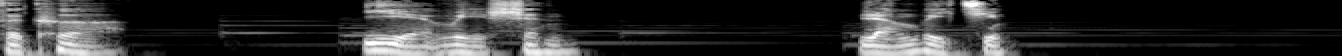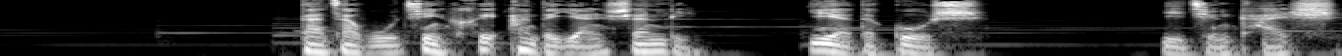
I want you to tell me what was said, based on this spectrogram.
此刻，夜未深，人未静，但在无尽黑暗的延伸里，夜的故事已经开始。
